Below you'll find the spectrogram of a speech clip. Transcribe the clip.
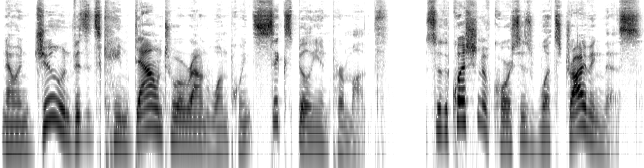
Now, in June, visits came down to around 1.6 billion per month. So the question, of course, is what's driving this?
